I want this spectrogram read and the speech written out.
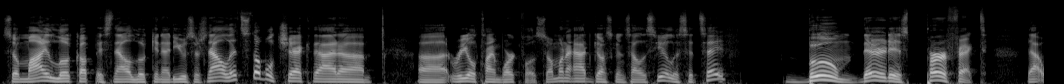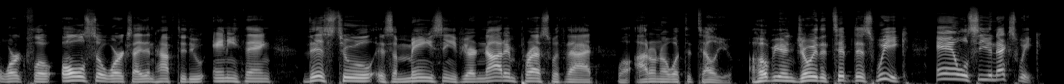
So my lookup is now looking at users. Now let's double check that uh, uh real-time workflow. So I'm gonna add Gus Gonzalez here. Let's hit save Boom. There it is. Perfect. That workflow also works. I didn't have to do anything. This tool is amazing. If you're not impressed with that, well, I don't know what to tell you. I hope you enjoy the tip this week, and we'll see you next week.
